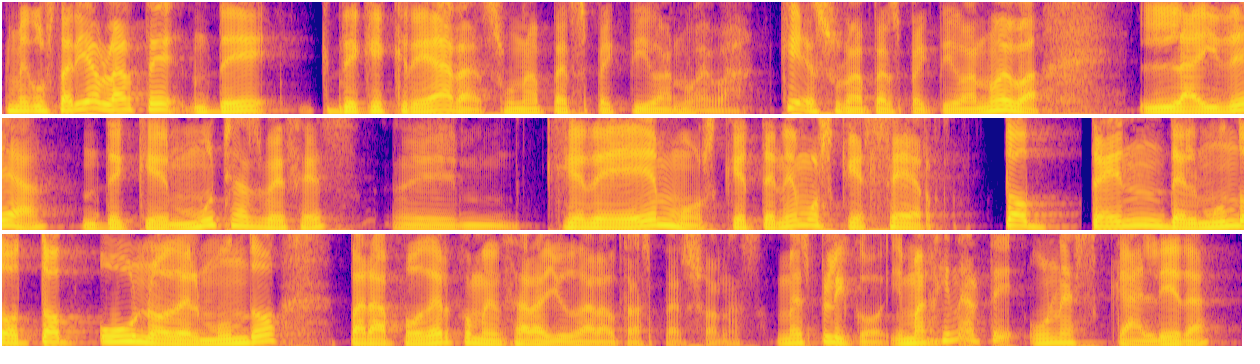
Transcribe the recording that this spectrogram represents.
me gustaría hablarte de, que crearas una perspectiva nueva. ¿Qué es una perspectiva nueva? La idea de que muchas veces eh, creemos que tenemos que ser top 10 del mundo o top 1 del mundo para poder comenzar a ayudar a otras personas. Me explico. Imagínate una escalera.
